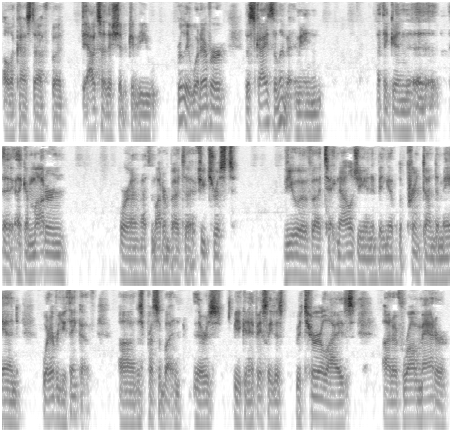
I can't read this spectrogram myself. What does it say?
all that kind of stuff. But the outside of the ship can be really whatever. The sky's the limit. I mean, I think in uh, like a modern, or uh, not modern, but a futurist view of uh, technology and being able to print on demand whatever you think of. Uh, just press a button. There's you can basically just materialize out of raw matter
